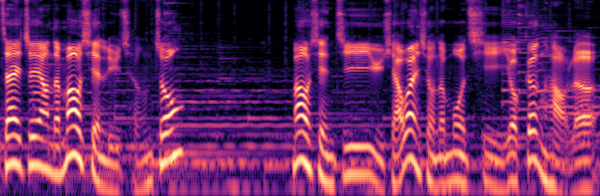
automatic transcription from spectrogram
在这样的冒险旅程中，冒险鸡与小浣熊的默契又更好了，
